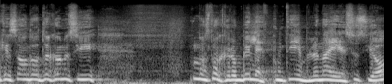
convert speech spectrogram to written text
ikke sant, at du kan si Man snakker om billetten til himmelen er Jesus, ja.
